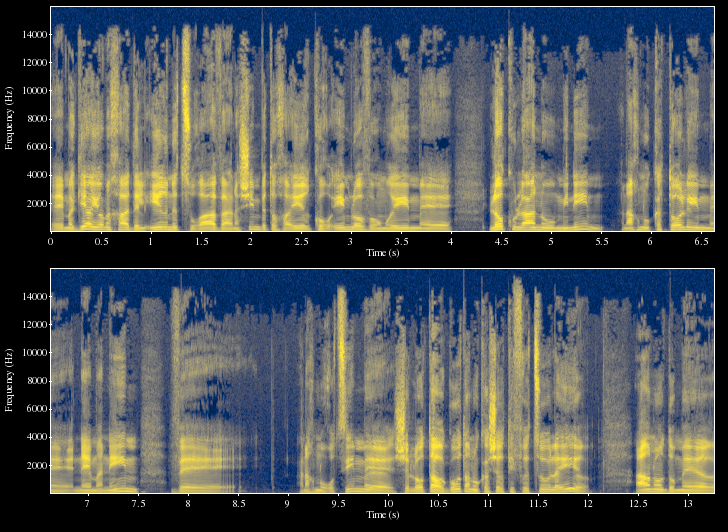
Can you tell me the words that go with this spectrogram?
מגיע יום אחד אל עיר נצורה, ואנשים בתוך העיר קוראים לו ואומרים, לא כולנו מינים, אנחנו קתולים אה, נאמנים, ואנחנו רוצים אה, שלא תהרגו אותנו כאשר תפרצו לעיר. ארנולד אומר,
